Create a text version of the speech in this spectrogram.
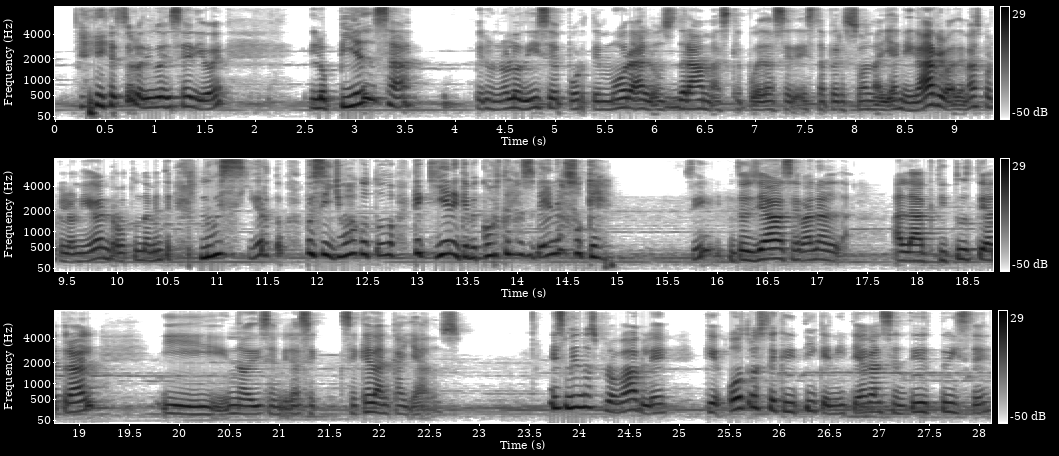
y eso lo digo en serio, ¿eh? Lo piensa, pero no lo dice por temor a los dramas que pueda hacer esta persona y a negarlo, además, porque lo niegan rotundamente. No es cierto. Pues si yo hago todo, ¿qué quieren? ¿Que me corte las venas o qué? ¿Sí? Entonces ya se van a la actitud teatral y no dicen, mira, se, quedan callados. Es menos probable que otros te critiquen y te hagan sentir triste,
